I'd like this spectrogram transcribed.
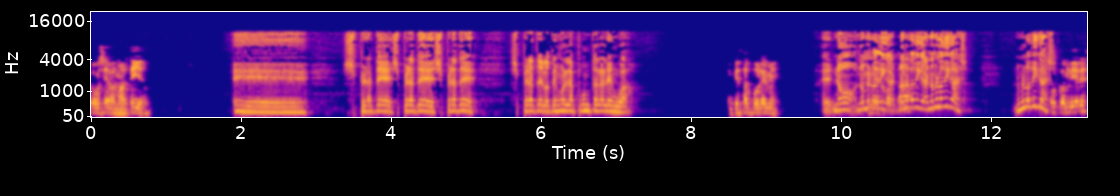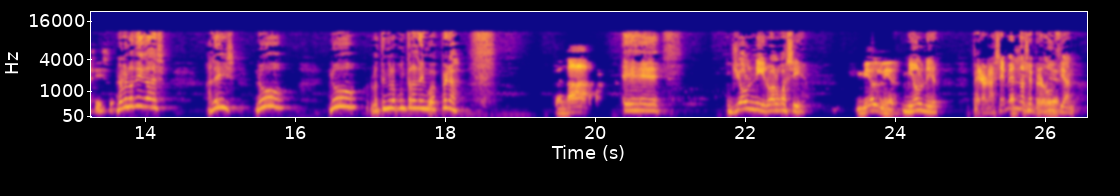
¿Cómo se llama el martillo? Eh, espérate, espérate, espérate, espérate, lo tengo en la punta de la lengua. Empieza por M. Eh, no, no me lo digas, no me lo digas, no me lo digas. No me lo digas. O con diéresis. No me lo digas. Aleix, no, no, lo tengo en la punta de la lengua, espera. Venga, Eh, Jolnir o algo así. Mjolnir. Mjolnir. Pero las M no se pronuncian.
